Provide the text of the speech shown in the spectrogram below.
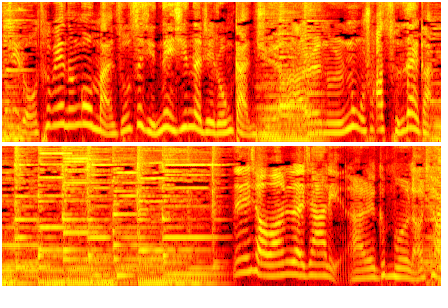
就这种特别能够满足自己内心的这种感觉啊，怒刷存在感。那天小王就在家里啊，跟朋友聊天嘛。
